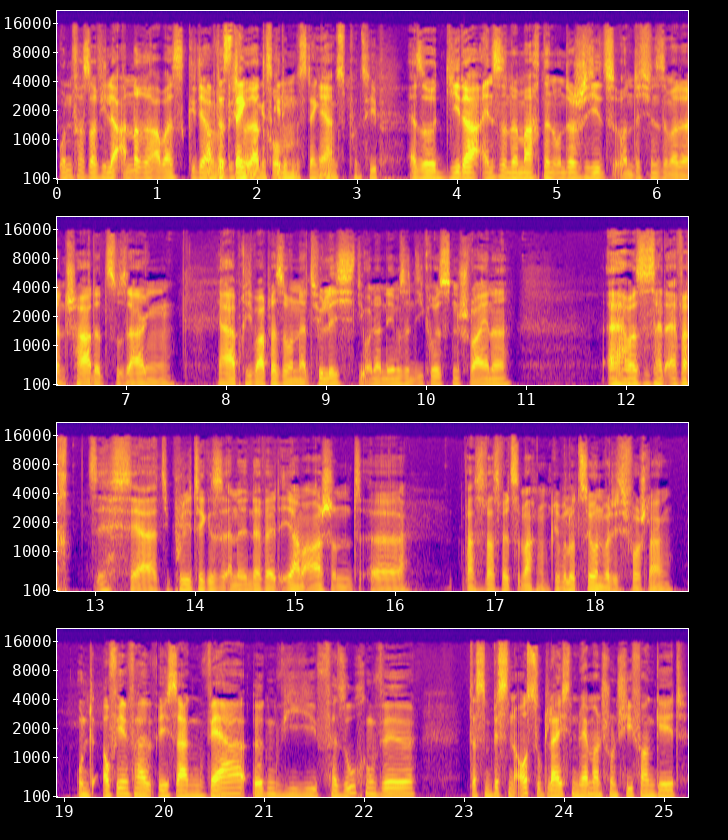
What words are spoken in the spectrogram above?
unfassbar viele andere, aber es geht ja Aber das wirklich Denken, nur es geht darum, um das Denken, ja, Prinzip. also jeder Einzelne macht einen Unterschied und ich finde es immer dann schade zu sagen, ja, Privatpersonen natürlich, die Unternehmen sind die größten Schweine, äh, aber es ist halt einfach, äh, ja, die Politik ist in in der Welt eher am Arsch und äh, was, was willst du machen? Revolution würde ich vorschlagen. Und auf jeden Fall würde ich sagen, wer irgendwie versuchen will, das ein bisschen auszugleichen, wenn man schon Skifahren geht,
